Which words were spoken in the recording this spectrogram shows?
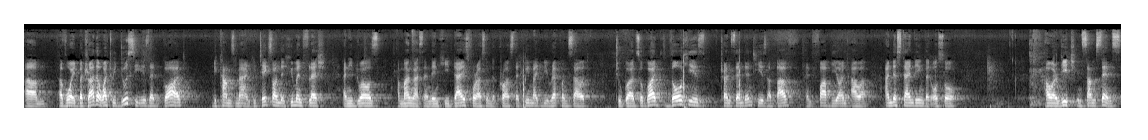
um, avoid. But rather, what we do see is that God becomes man. He takes on the human flesh and he dwells among us, and then he dies for us on the cross that we might be reconciled to God. So, God, though he is transcendent, he is above and far beyond our understanding, but also our reach in some sense.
